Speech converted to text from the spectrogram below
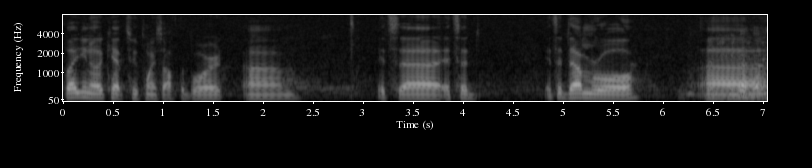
but you know it kept two points off the board. Um, it's uh, it's a it's a dumb rule uh,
